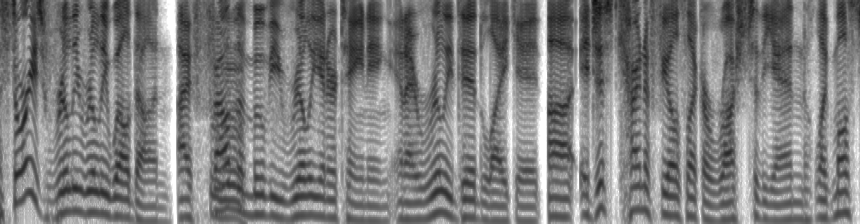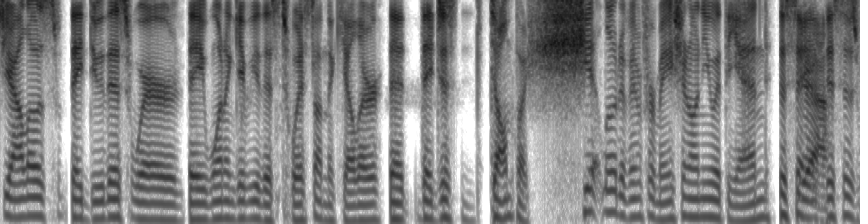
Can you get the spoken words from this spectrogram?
the story is really, really well done. I found Mhm. the movie really entertaining, and I really did like it. Uh, it just kind of feels like a rush to the end. Like most giallos, they do this where they want to give you this twist on the killer that they just dump a shitload of information on you at the end to say Yeah. this is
